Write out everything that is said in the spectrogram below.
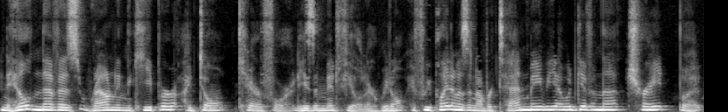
And Hilton Neves rounding the keeper, I don't care for it. He's a midfielder. We don't if we played him as a number 10, maybe I would give him that trait, but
